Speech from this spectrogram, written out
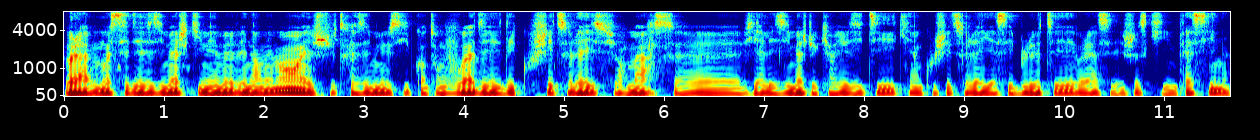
voilà, moi c'est des images qui m'émeuvent énormément et je suis très ému aussi quand on voit des, des couchers de soleil sur Mars euh, via les images de Curiosity, qui est un coucher de soleil assez bleuté. Voilà, c'est des choses qui me fascinent.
